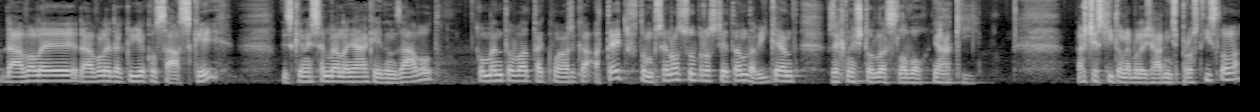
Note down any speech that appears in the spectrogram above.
dávali, dávali takový jako sásky. Vždycky, než jsem měl na nějaký ten závod, komentovat, tak má říká, a teď v tom přenosu prostě tenhle víkend řekneš tohle slovo nějaký. Naštěstí to nebyly žádný zprostý slova,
